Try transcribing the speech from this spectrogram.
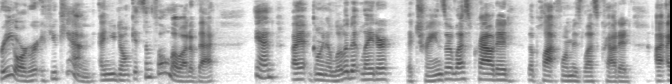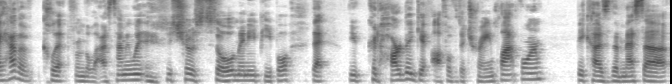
pre-order if you can, and you don't get some FOMO out of that. And by going a little bit later, the trains are less crowded, the platform is less crowded. I, have a clip from the last time we went, and it shows so many people that you could hardly get off of the train platform because the Messe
